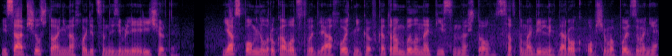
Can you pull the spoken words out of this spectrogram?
и сообщил, что они находятся на земле Ричарда. Я вспомнил руководство для охотников, в котором было написано, что с автомобильных дорог общего пользования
